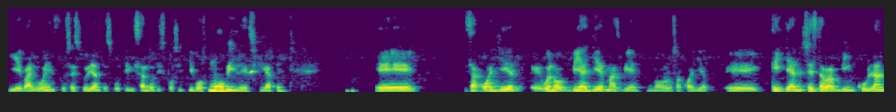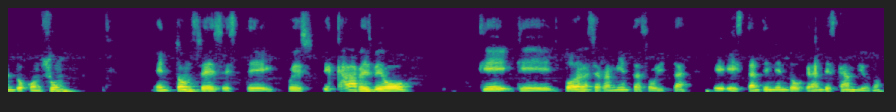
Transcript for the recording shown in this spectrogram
y evalúen sus estudiantes utilizando dispositivos móviles, fíjate, eh, sacó ayer, eh, bueno, vi ayer más bien, no lo sacó ayer, que ya se estaba vinculando con Zoom. Entonces, este, pues cada vez veo que, que todas las herramientas ahorita están teniendo grandes cambios, ¿no?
